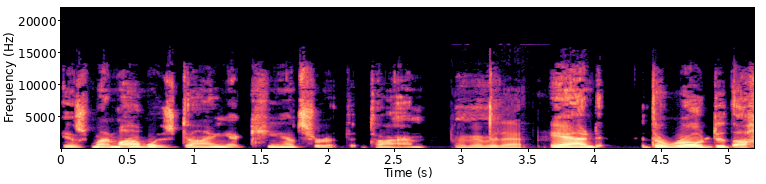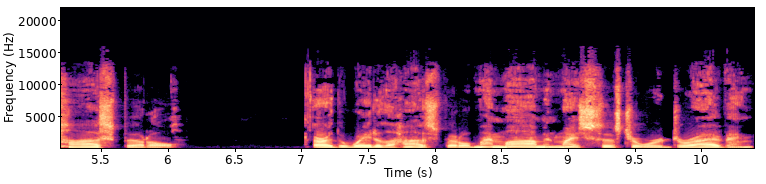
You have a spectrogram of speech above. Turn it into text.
is my mom was dying of cancer at the time, I remember that. and the road to the hospital, or the way to the hospital, my mom and my sister were driving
